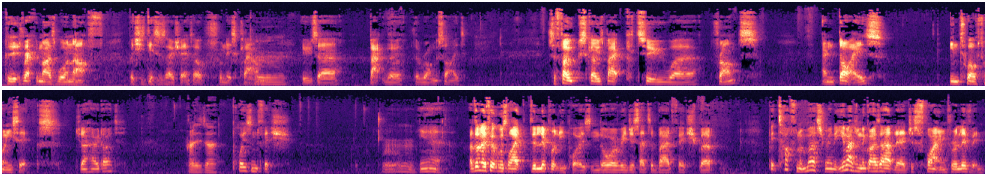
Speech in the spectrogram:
because it's recognisable enough, but she's disassociating herself from this clown who's uh, back the, the wrong side. So Fawkes goes back to uh, France and dies in 1226. Do you know how he died? How did he die? Poisoned fish. Yeah. I don't know if it was like deliberately poisoned or if he just had some bad fish, but bit tough on a mercenary. You imagine the guys out there just fighting for a living.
